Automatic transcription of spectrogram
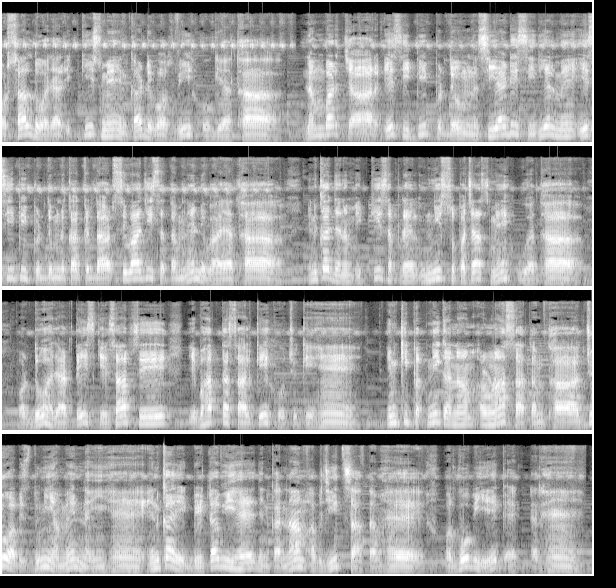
और साल 2021 में इनका डिवोर्स भी हो गया था। नंबर चार एसीपी प्रद्युम्न। सीआईडी सीरियल में एसीपी प्रद्युम्न का किरदार शिवाजी सतम ने निभाया था। इनका जन्म 21 अप्रैल 1950 में हुआ था और 2023 के हिसाब से ये बहत्तर साल के हो चुके हैं। इनकी पत्नी का नाम अरुणा सातम था, जो अब इस दुनिया में नहीं है। इनका एक बेटा भी है, जिनका नाम अभिजीत सातम है, और वो भी एक एक्टर हैं।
